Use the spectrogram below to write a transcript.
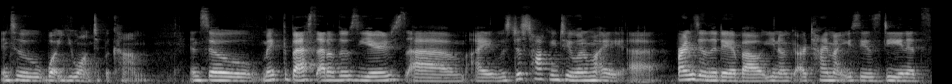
into what you want to become. And so make the best out of those years. Um, i was just talking to one of my uh, friends the other day about you know our time at ucsd and it's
